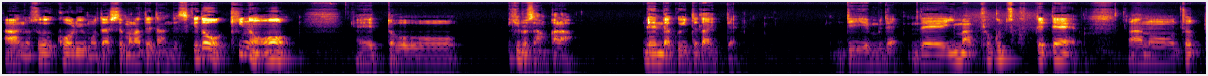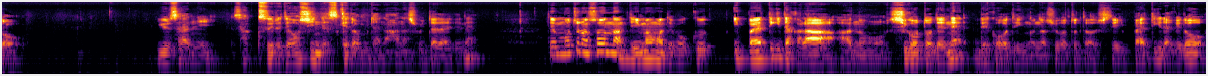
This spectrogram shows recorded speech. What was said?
あの、すごい交流も出してもらってたんですけど、昨日、えっ、と、ヒロさんから連絡いただいて、DM で。で、今曲作ってて、あの、ちょっと、ユウさんにサックス入れてほしいんですけど、みたいな話をいただいてね。で、もちろんそんなんて今まで僕いっぱいやってきたから、あの、仕事でね、レコーディングの仕事としていっぱいやってきたけど、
